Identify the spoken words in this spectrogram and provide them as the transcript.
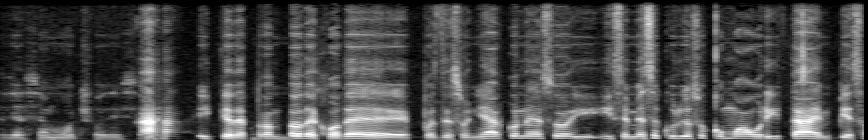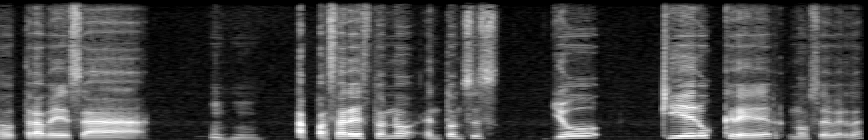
Desde hace mucho, dice. Ajá, y que de pronto dejó de pues de soñar con eso y, se me hace curioso cómo ahorita empieza otra vez a a pasar esto, ¿no? Entonces yo quiero creer, no sé, ¿verdad?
